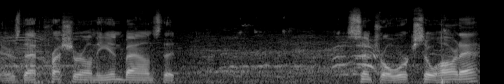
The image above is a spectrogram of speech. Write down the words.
There's that pressure on the inbounds that Central works so hard at.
